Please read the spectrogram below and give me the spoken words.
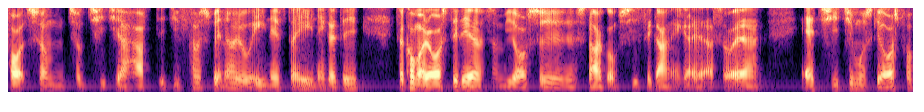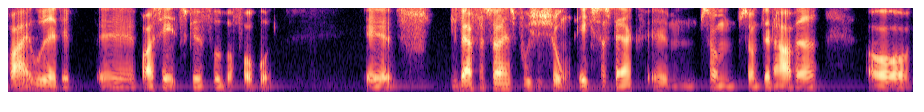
folk, som, som Titi har haft, de forsvinder jo en efter en, ikke? og det, så kommer det også det der, som vi også øh, snakkede om sidste gang, ikke? altså er, er Titi måske også på vej ud af det øh, brasilianske fodboldforbund. Øh, I hvert fald så er hans position ikke så stærk, øh, som, som den har været, og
